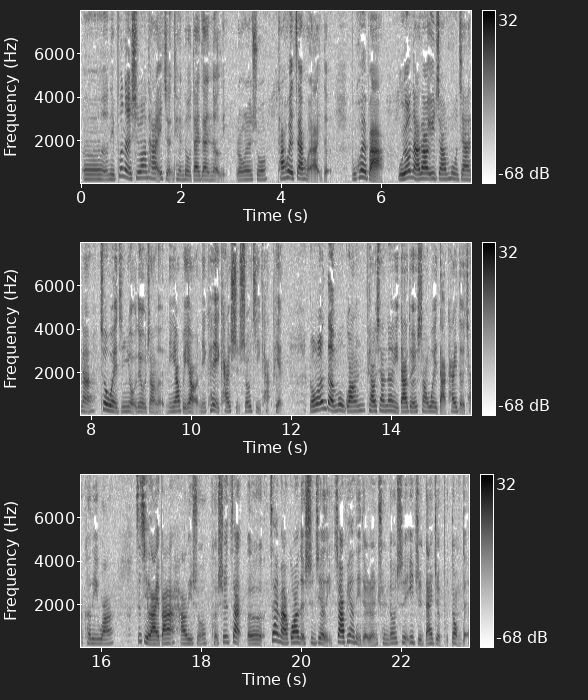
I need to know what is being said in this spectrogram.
嗯，你不能希望他一整天都待在那里。荣恩说：“他会再回来的。”不会吧？我又拿到一张莫加纳，这我已经有六张了。你要不要？你可以开始收集卡片。荣恩的目光飘向那一大堆尚未打开的巧克力蛙。自己来吧，哈利说。可是，在呃，在麻瓜的世界里，照片里的人全都是一直呆着不动的。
